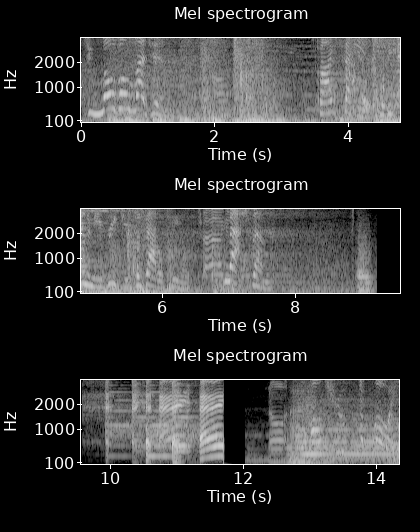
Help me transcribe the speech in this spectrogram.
to Mobile Legends! Five seconds till the enemy reaches the battlefield. Smash them! Hey, hey, hey. All troops deployed!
